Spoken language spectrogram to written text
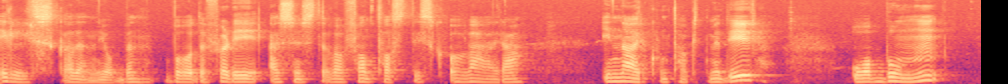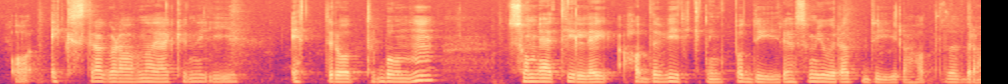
elska den jobben. Både fordi jeg syntes det var fantastisk å være i nærkontakt med dyr og bonden. Og ekstra glad når jeg kunne gi ett råd til bonden som jeg i tillegg hadde virkning på dyret, som gjorde at dyret hadde det bra.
